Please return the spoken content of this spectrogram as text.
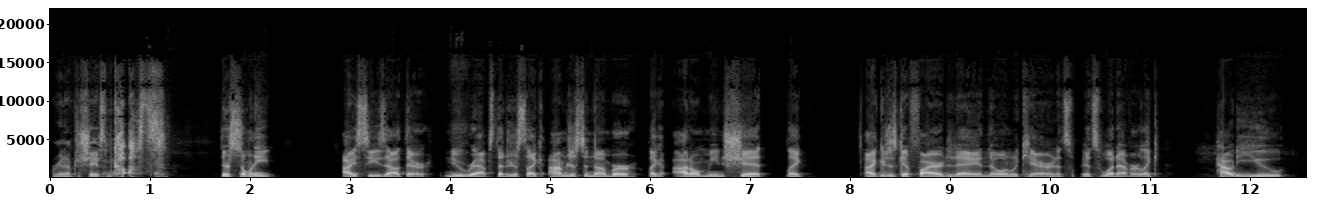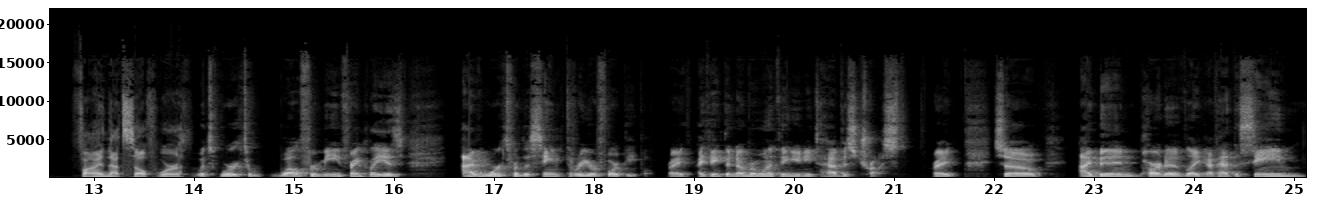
we're gonna have to shave some costs. There's so many ICs out there, new reps that are just like, I'm just a number. Like I don't mean shit. Like I could just get fired today and no one would care, and it's it's whatever. Like, how do you find that self worth? what's worked well for me, frankly, is I've worked for the same three or four people, right? I think the number one thing you need to have is trust, right? So I've been part of like I've had the same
